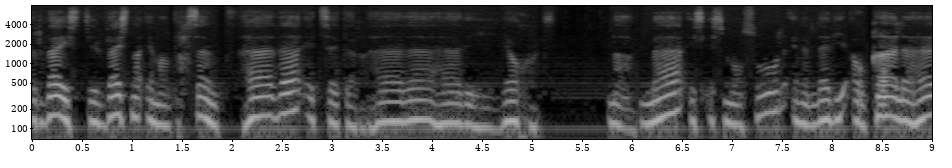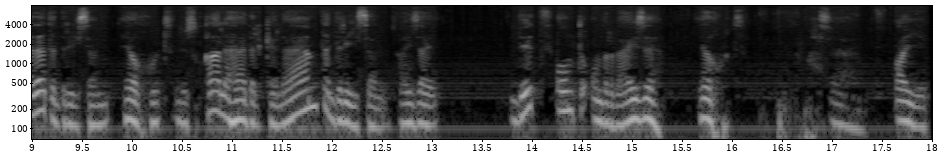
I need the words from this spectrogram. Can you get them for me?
verwijst, je wijst naar iemand. Ahsend. Hada, etc. Hada, hadihi. Heel goed. Nou, ma is ism موصول en الذي أو قال هذا تدريسا. Heel goed. Dus قال هذا الكلام تدريسا. Hij zei dit om te onderwijzen. Heel goed. أحسنت. طيب.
